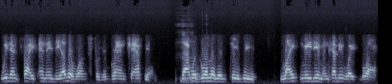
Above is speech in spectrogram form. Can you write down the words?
we didn't fight any of the other ones for the grand champion. Mm-hmm. That was limited to the light, medium, and heavyweight blacks.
